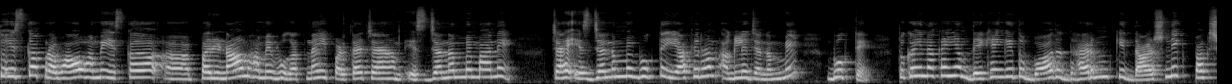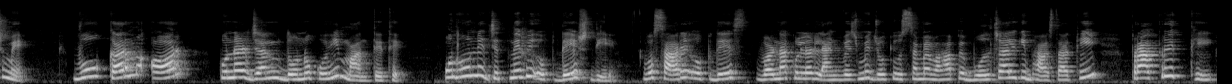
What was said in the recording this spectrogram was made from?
तो इसका प्रभाव हमें, इसका परिणाम हमें भुगतना ही पड़ता है, चाहे हम इस जन्म में माने चाहे इस जन्म में भुगतें या फिर हम अगले जन्म में भुगतें। तो कहीं ना कहीं हम देखेंगे तो बौद्ध धर्म के दार्शनिक पक्ष में वो कर्म और पुनर्जन्म दोनों को ही मानते थे। उन्होंने जितने भी उपदेश दिए, वो सारे उपदेश वर्नाकुलर लैंग्वेज में, जो कि उस समय वहाँ पे बोलचाल की भाषा थी, प्राकृत थी,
